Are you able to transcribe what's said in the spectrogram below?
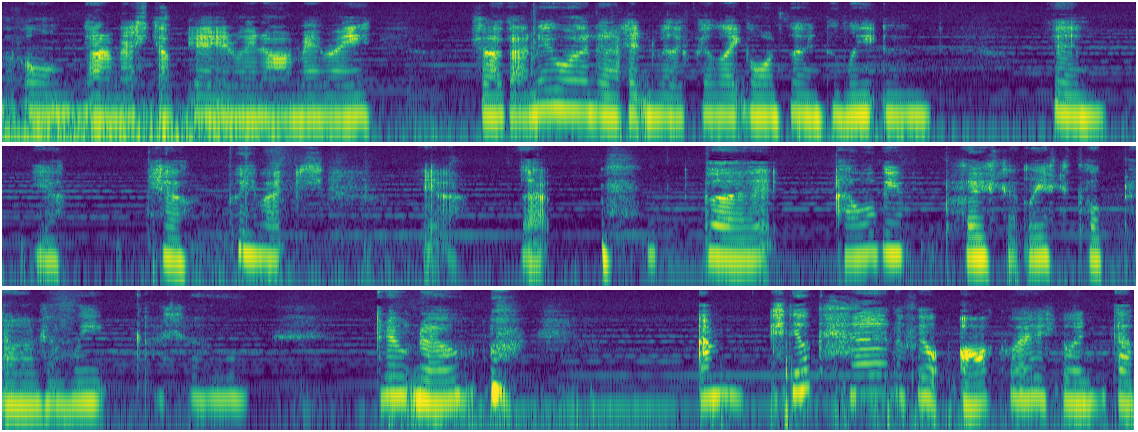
my phone got messed up and ran out of memory. So I got a new one and I didn't really feel like going through and deleting and yeah. So pretty much yeah, that. but I will be posting at least a couple times a week or so. I don't know. I'm still kind of feel awkward when I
